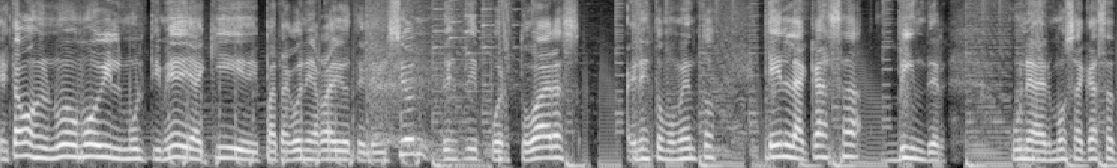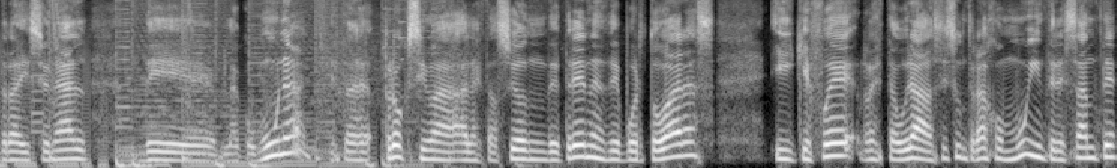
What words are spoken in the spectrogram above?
Estamos en un nuevo móvil multimedia aquí de Patagonia Radio Televisión desde Puerto Varas, en estos momentos, en la Casa Binder, una hermosa casa tradicional de la comuna, está próxima a la estación de trenes de Puerto Varas y que fue restaurada. Se hizo un trabajo muy interesante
